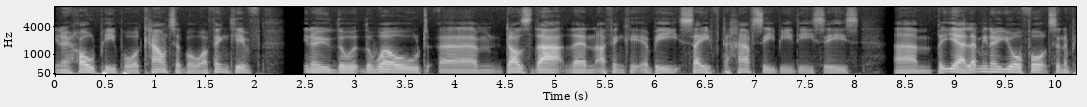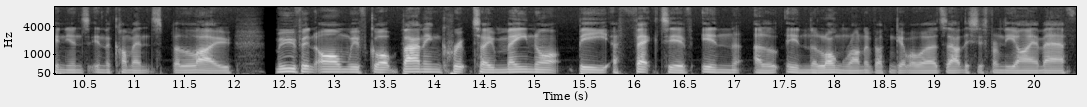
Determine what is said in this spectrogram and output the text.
you know hold people accountable. I think if you know the the world um, does that, then I think it'd be safe to have CBDCs. Um, but yeah, let me know your thoughts and opinions in the comments below. Moving on, we've got banning crypto may not be effective in a, in the long run. If I can get my words out, this is from the IMF.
